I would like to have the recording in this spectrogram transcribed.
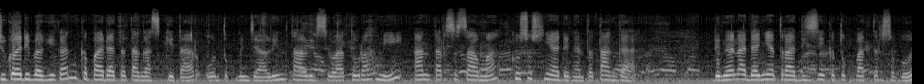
juga dibagikan kepada tetangga sekitar untuk menjalin tali silaturahmi antar sesama, khususnya dengan tetangga. Dengan adanya tradisi ketupat tersebut,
